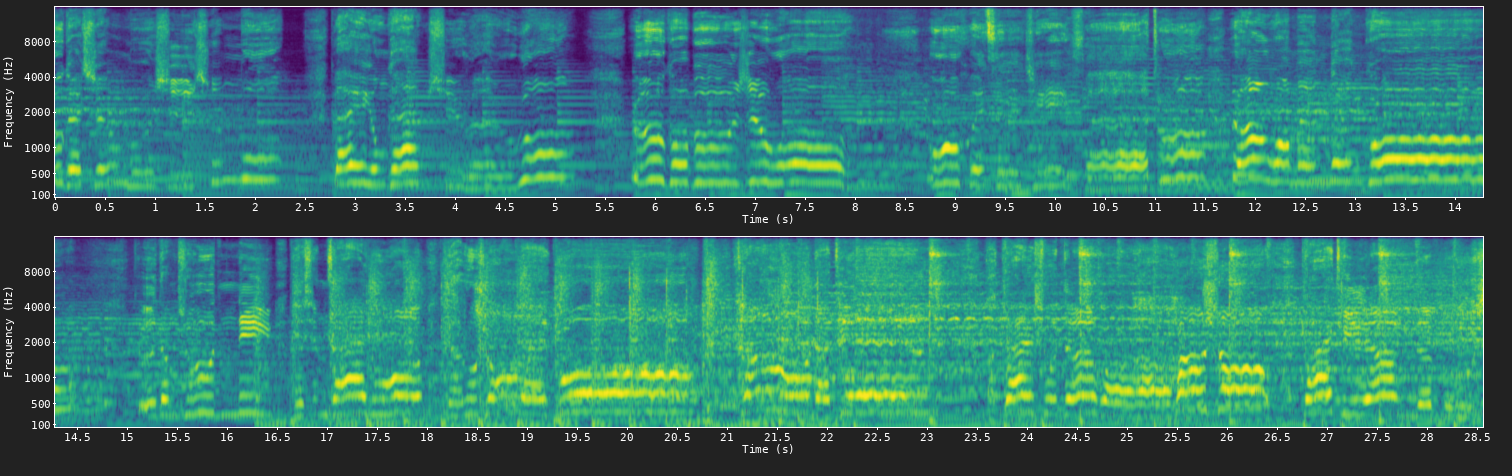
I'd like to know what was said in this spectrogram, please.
不该沉默是沉默，该勇敢是软弱。如果不是我误会自己洒脱，让我们难过。可当初的你和现在的我，假如重来过，倘若那天把该说的话好好说，该体谅的不执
